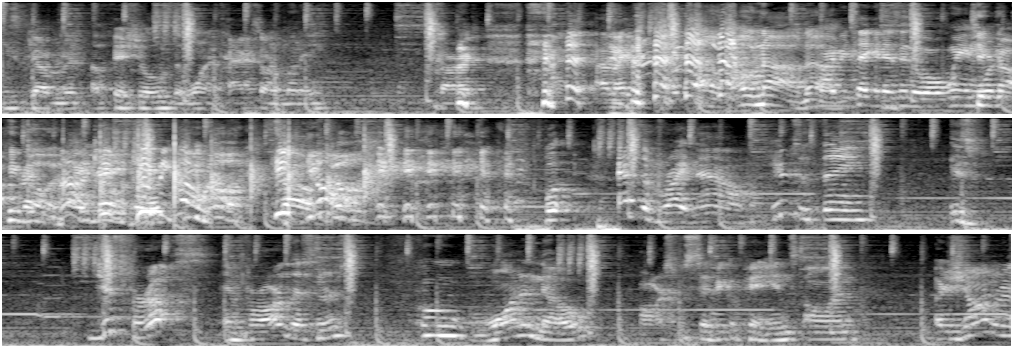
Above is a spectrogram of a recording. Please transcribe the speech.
These government officials that want to tax our money. Sorry. I, I might, be, Oh, oh nah, might be taking this into a wing. Keep, we're not keep going. No, Keep keep- going. keep it going. Keep Keep going. going. But as of right now, here's the thing: is just for us and for our listeners who want to know our specific opinions on a genre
